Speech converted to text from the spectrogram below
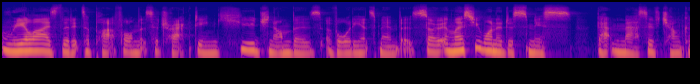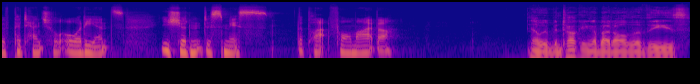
realize that it's a platform that's attracting huge numbers of audience members. So unless you want to dismiss that massive chunk of potential audience, you shouldn't dismiss the platform either. Now we've been talking about all of these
